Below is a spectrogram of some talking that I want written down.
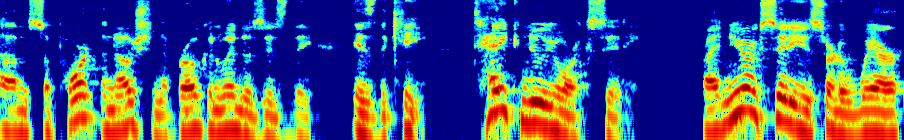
um, support the notion that broken windows is the is the key. Take New York City, right? New York City is sort of where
